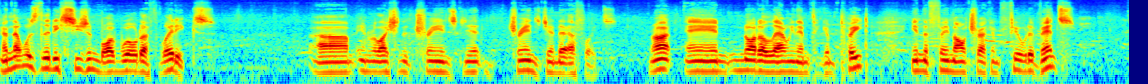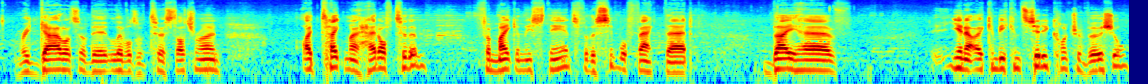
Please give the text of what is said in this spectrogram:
and that was the decision by World Athletics um, in relation to transgen- transgender athletes, right? And not allowing them to compete in the female track and field events, regardless of their levels of testosterone. I take my hat off to them for making this stance for the simple fact that they have, you know, it can be considered controversial,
